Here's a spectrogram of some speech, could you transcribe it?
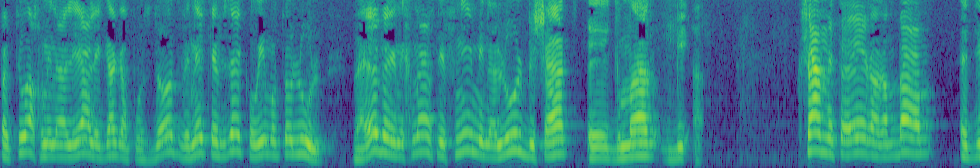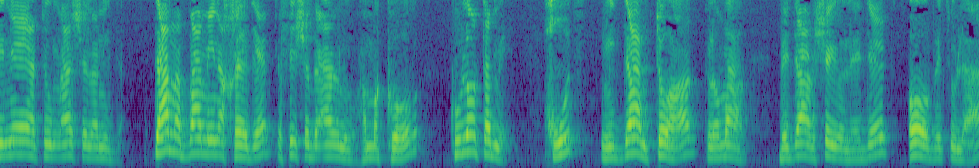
פתוח מן העלייה לגג הפרוזדות, ונקב זה קוראים אותו לול. והעבר נכנס לפנים מן הלול בשעת אה, גמר ביאה. עכשיו מתאר הרמב"ם את דיני הטומאה של הנידה. דם הבא מן החדר, כפי שביארנו, המקור, כולו טמא. חוץ מדם תואר, כלומר בדם שיולדת או בתולה,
